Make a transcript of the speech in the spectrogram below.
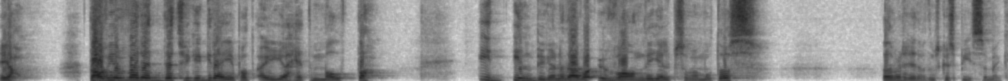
Ja. Da vi var reddet, fikk vi greie på at øya het Malta. Innbyggerne der var uvanlig hjelpsomme mot oss. Da hadde jeg vært redd for at de skulle spise meg.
